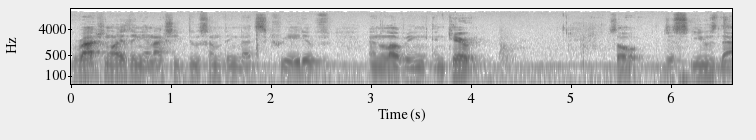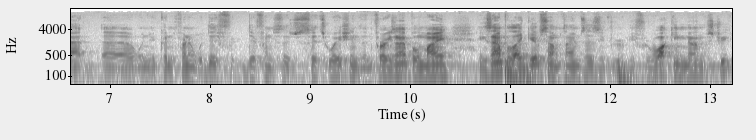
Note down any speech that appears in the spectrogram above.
rationalizing and actually do something that's creative and loving and caring. So just use that uh, when you're confronted with diff- different situations. And for example my example i give sometimes is if you're, if you're walking down the street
